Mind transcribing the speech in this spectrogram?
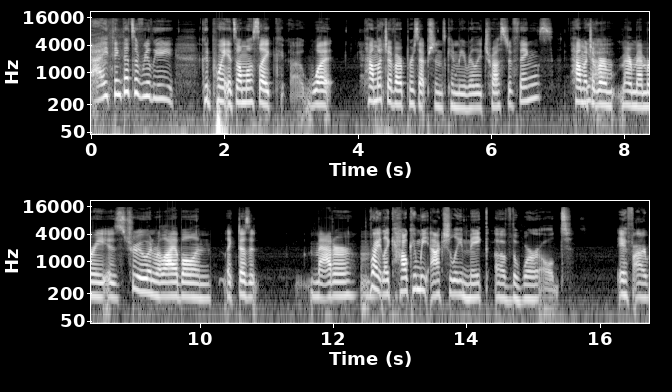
I think that's a really good point. It's almost like uh, what, how much of our perceptions can we really trust of things? How much of our our memory is true and reliable, and like, does it matter? right, like how can we actually make of the world if our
